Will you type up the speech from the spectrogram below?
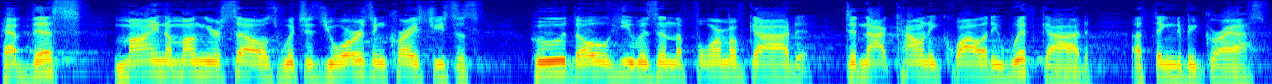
Have this mind among yourselves, which is yours in Christ Jesus, who, though he was in the form of God, did not count equality with God a thing to be grasped,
